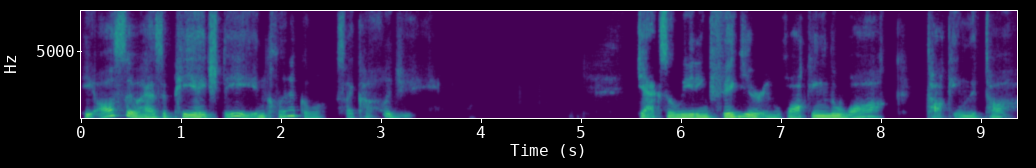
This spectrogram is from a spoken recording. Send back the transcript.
He also has a PhD in clinical psychology. Jack's a leading figure in walking the walk, talking the talk.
